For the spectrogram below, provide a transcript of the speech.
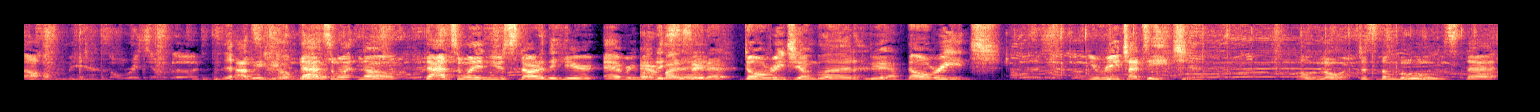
oh man. Don't reach, young blood. That's, that's when no. That's when you started to hear everybody, Everybody say, say that. Don't reach, young blood. yeah. Don't reach. You reach, I teach. Oh Lord. Just the moves that.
